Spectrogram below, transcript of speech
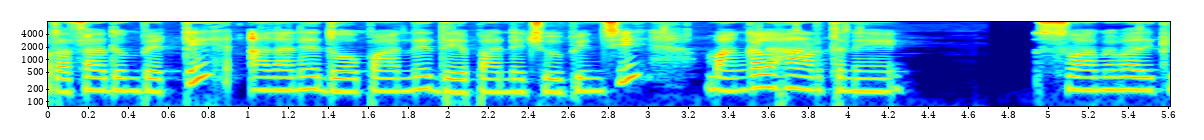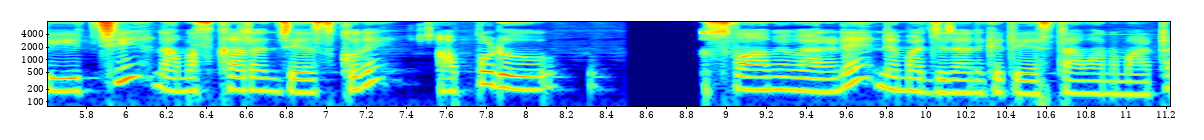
ప్రసాదం పెట్టి అలానే దూపాన్ని దీపాన్ని చూపించి మంగళహారతిని స్వామివారికి ఇచ్చి నమస్కారం చేసుకొని అప్పుడు స్వామివారిని నిమజ్జనానికి తీస్తామన్నమాట.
